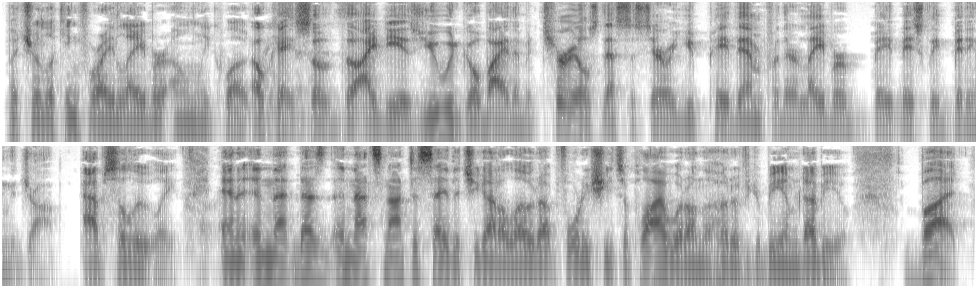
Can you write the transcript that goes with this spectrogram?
but you're looking for a labor only quote. Okay, so the idea is you would go buy the materials necessary, you'd pay them for their labor, basically bidding the job. Absolutely. Right. And and that does and that's not to say that you got to load up 40 sheets of plywood on the hood of your BMW. But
